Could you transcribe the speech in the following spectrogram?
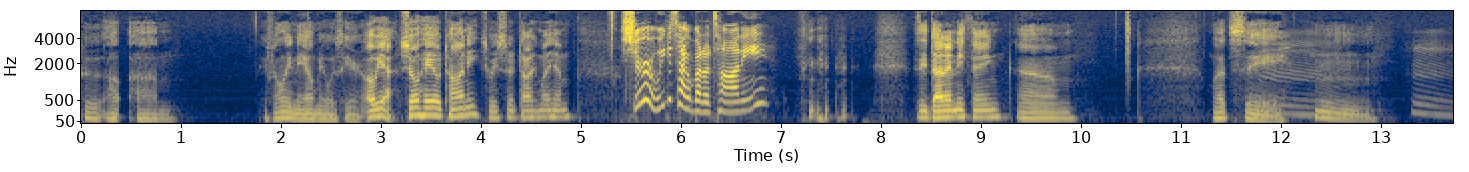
who uh, um if only Naomi was here. Oh yeah, Shohei Ohtani. Should we start talking about him? Sure, we can talk about Ohtani. Has he done anything? Um, let's see. Hmm. Hmm.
